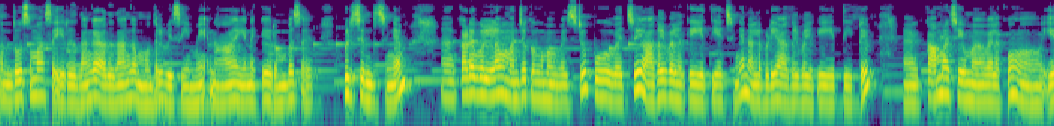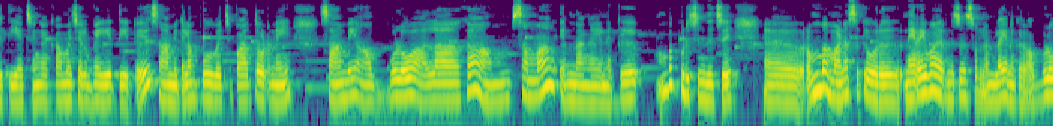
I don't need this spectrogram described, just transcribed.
சந்தோஷமாக செய்கிறது தாங்க அது தாங்க முதல் விஷயமே. நான் எனக்கு ரொம்ப ச பிடிச்சிருந்துச்சுங்க. கடவுள்லாம் மஞ்சள் குங்குமம் வச்சுட்டு பூ வச்சு அகல் விளக்கு ஏற்றியாச்சுங்க நல்லபடியாக அகல் விளக்கு ஏற்றிட்டு காமாட்சி அம்மா விளக்கும் ஏற்றியாச்சுங்க காமாட்சி ஏற்றிட்டு சாமிக்கெல்லாம் பூ வச்சு பார்த்த உடனே சாமி அவ்வளோ அழகாக அம்சமாக இருந்தாங்க. எனக்கு ரொம்ப பிடிச்சிருந்துச்சு. ரொம்ப மனசுக்கு ஒரு நிறைவாக இருந்துச்சுன்னு சொல்லணும்ல. எனக்கு அவ்வளோ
